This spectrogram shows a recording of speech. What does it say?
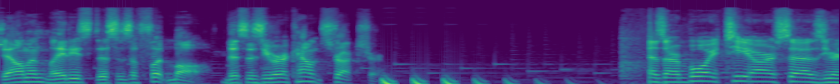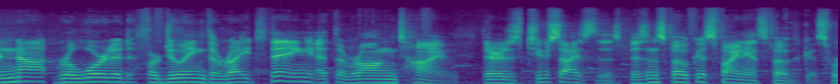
Gentlemen, ladies, this is a football. This is your account structure. As our boy TR says, you're not rewarded for doing the right thing at the wrong time. There's two sides to this business focus, finance focus. We're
